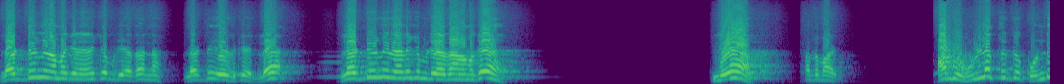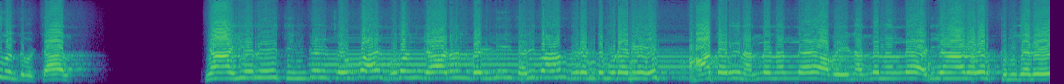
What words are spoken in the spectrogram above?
லட்டுன்னு நமக்கு நினைக்க முடியாதா என்ன? லட்டு எதுக்கு? இல்ல. லட்டுன்னு நினைக்க முடியாதா நமக்கு? இல்லையா? அந்த மாதிரி. அப்படி உள்ளத்துக்கு கொண்டு வந்து விட்டால் ஞாயிறு திங்கள் செவ்வாய் புதஞ்சாடன் வெள்ளி சரிபாம் இரண்டு முடனே ஆதரு நல்ல நல்ல அவை நல்ல நல்ல அடியாரவர்க்கு மிகவே.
